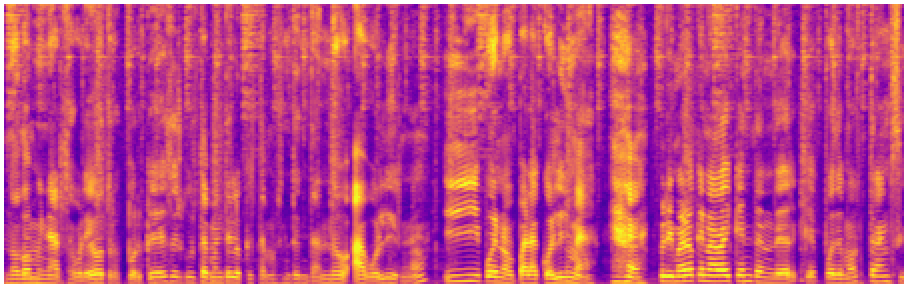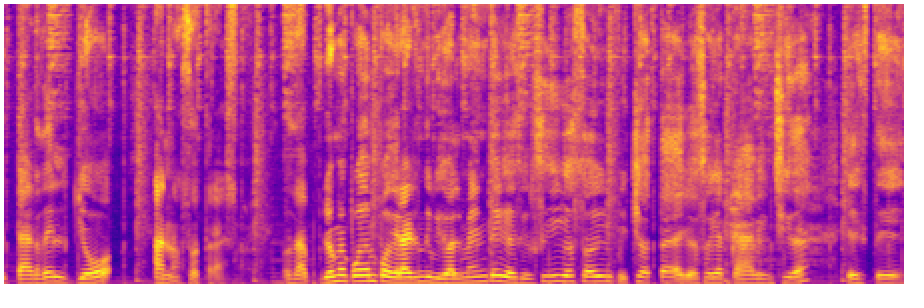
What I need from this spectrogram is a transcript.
no dominar sobre otros, porque eso es justamente lo que estamos intentando abolir, ¿no? Y bueno, para Colima, primero que nada hay que entender que podemos transitar del yo a nosotras. O sea, yo me puedo empoderar individualmente y decir, sí, yo soy bichota, yo soy acá bien chida. Este,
